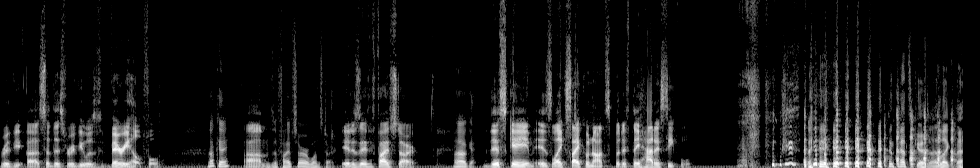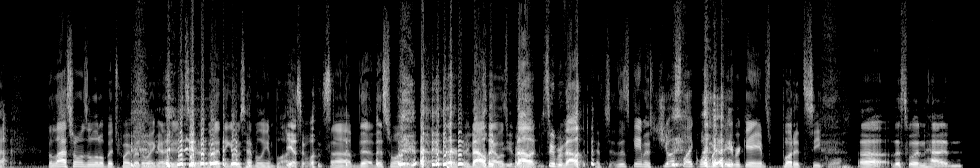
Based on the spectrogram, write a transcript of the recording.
review uh, said this review was very helpful. okay, Um, is it five star or one star? it is a five star. Okay, This game is like Psychonauts, but if they had a sequel. That's good. I like that. The last one was a little bitch boy, by the way, guys. I didn't see that, but I think it was heavily implied. Yes, it was. Uh, th- this one, perfect. valid. That was perfect. valid. Super valid. It's, this game is just like one of my favorite games, but it's sequel. Uh, this one had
